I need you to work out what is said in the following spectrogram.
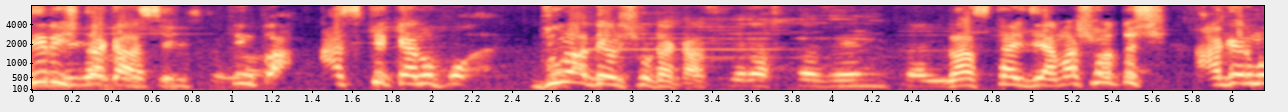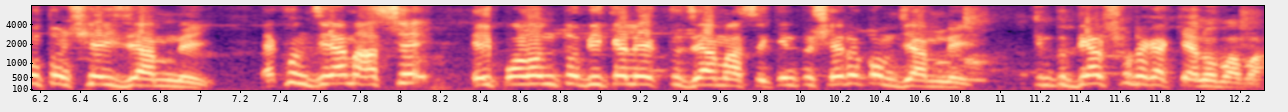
তিরিশ টাকা আছে। কিন্তু আজকে কেন জোড়া দেড়শো টাকা? রাস্তায় জ্যাম আসলে তো আগের মতো সেই জ্যাম নেই। এখন জ্যাম আছে এই পরন্ত বিকেলে একটু জ্যাম আছে কিন্তু সেরকম জ্যাম নেই। কিন্তু দেড়শো টাকা কেন বাবা?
